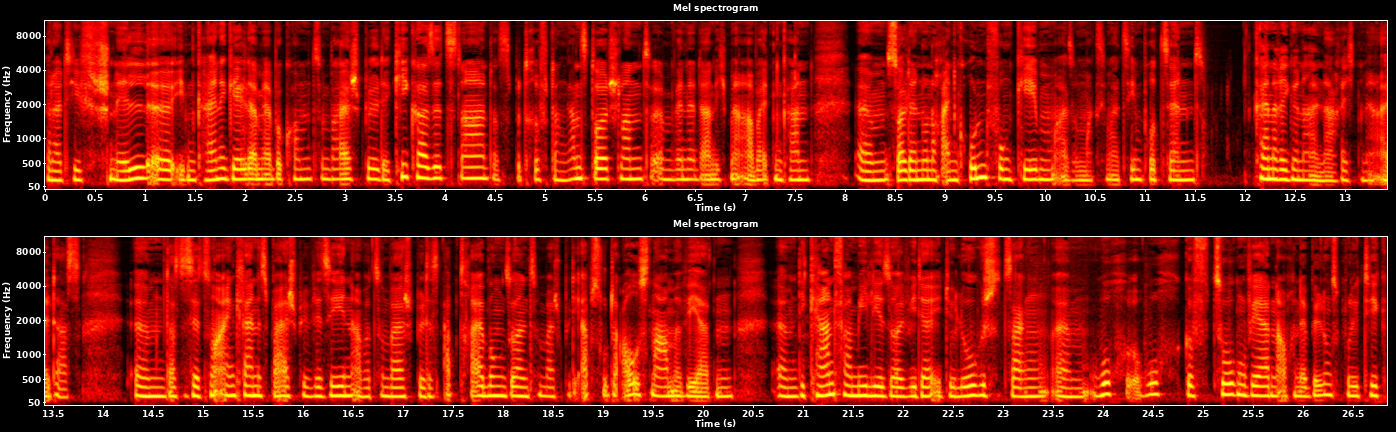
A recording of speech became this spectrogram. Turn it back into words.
relativ schnell äh, eben keine Gelder mehr bekommen zum Beispiel. Der Kika sitzt da, das betrifft dann ganz Deutschland, ähm, wenn er da nicht mehr arbeiten kann. Ähm, soll dann nur noch einen Grundfunk geben, also maximal zehn Prozent keine regionalen Nachrichten mehr, all das. Ähm, das ist jetzt nur ein kleines Beispiel. Wir sehen aber zum Beispiel, dass Abtreibungen sollen zum Beispiel die absolute Ausnahme werden. Ähm, die Kernfamilie soll wieder ideologisch sozusagen ähm, hoch, hochgezogen werden, auch in der Bildungspolitik.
